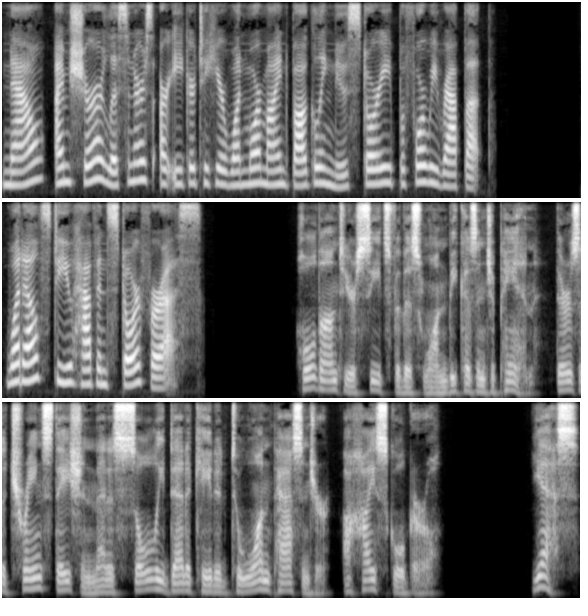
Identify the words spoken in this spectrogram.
Now, I'm sure our listeners are eager to hear one more mind boggling news story before we wrap up. What else do you have in store for us? Hold on to your seats for this one because in Japan, there is a train station that is solely dedicated to one passenger, a high school girl. Yes,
